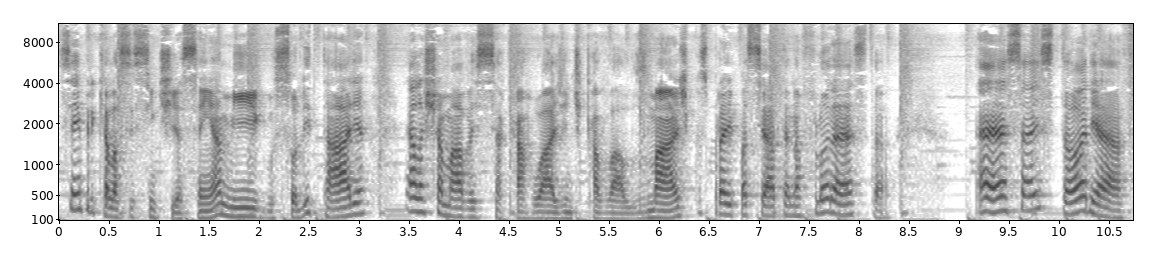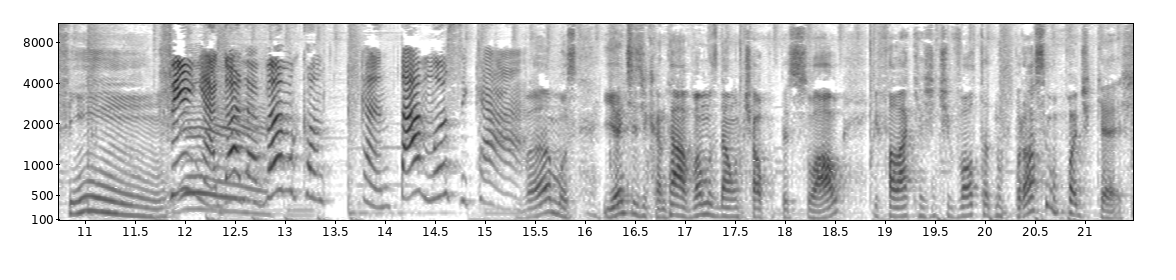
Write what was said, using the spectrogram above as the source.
sempre que ela se sentia sem amigos, solitária, ela chamava essa carruagem de cavalos mágicos para ir passear até na floresta. É essa a história. Fim. Sim, agora vamos con- cantar música. Vamos! E antes de cantar, vamos dar um tchau pro pessoal e falar que a gente volta no próximo podcast.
